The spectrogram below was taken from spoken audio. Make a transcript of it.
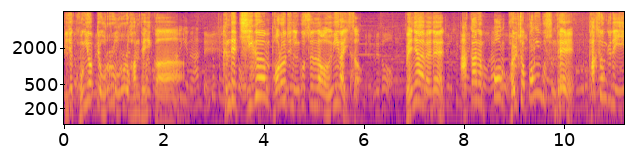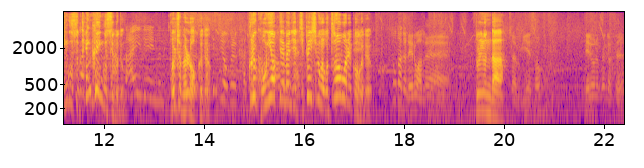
이제 공이업 때 우르르 우르르 가면 되니까. 근데 지금 벌어진 인구수는 의미가 있어. 왜냐하면은 아까는 뻥 벌처 뻥 인구수인데 박성균의 이 인구수 탱크 인구수거든. 벌처 별로 없거든. 그리고 공이업 되면 이제 디펜시브 걸고 뚫어버릴 거거든. 쏟아져 내려와도. 네. 뚫는다. 자, 위에서 내려오는 병력들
